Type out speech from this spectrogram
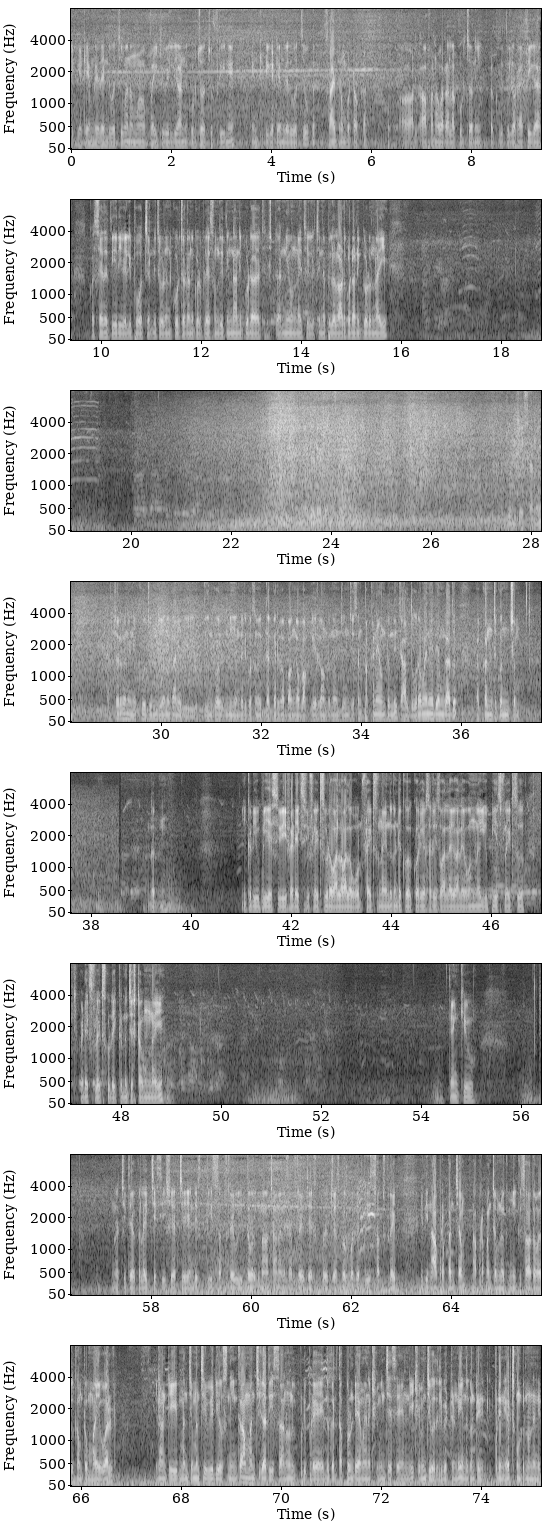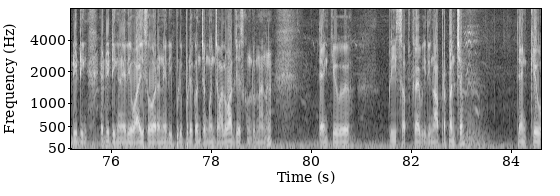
టికెట్ ఏం లేదండి వచ్చి మనము పైకి వెళ్ళి అన్ని కూర్చోవచ్చు ఫ్రీనే. ఎంట్రీ టికెట్ ఏం లేదు వచ్చి ఒక సాయంత్రం పూట ఒక హాఫ్ అన్ అవర్ అలా కూర్చొని ప్రకృతిలో హ్యాపీగా సేద తీరి వెళ్ళిపోవచ్చు అండి చూడండి కూర్చోడానికి కూడా ప్లేస్ ఉంది. తినడానికి కూడా అన్నీ ఉన్నాయి. చిన్న చిన్నపిల్లలు ఆడుకోవడానికి కూడా ఉన్నాయి. జూమ్ చేశాను. యాక్చువల్గా నేను ఎక్కువ జూమ్ చేయను కానీ ఇది దీనికోసం మీ అందరి కోసం ఇది దగ్గరగా బాగా బాగా క్లియర్గా ఉంటుందని జూమ్ చేశాను. పక్కనే ఉంటుంది చాలా దూరం అనేది ఏం కాదు పక్కన నుంచి కొంచెం. ఇక్కడ యూపీఎస్వి ఫెడెక్స్వి ఫ్లైట్స్ కూడా వాళ్ళ వాళ్ళ ఓన్ ఫ్లైట్స్ ఉన్నాయి. ఎందుకంటే కొరియర్ సర్వీస్ వాళ్ళ వాళ్ళ own U P S flights FedEx flights కూడా ఇక్కడ నుంచి ఇష్టం ఉన్నాయి. థ్యాంక్ యూ నచ్చితే ఒక లైక్ చేసి షేర్ చేయండి. ప్లీజ్ సబ్స్క్రైబ్ ఇంతవరకు నా ఛానల్ని సబ్స్క్రైబ్ చేసుకో చేసుకోకపోతే ప్లీజ్ సబ్స్క్రైబ్ ఇది నా ప్రపంచం. నా ప్రపంచంలోకి మీకు స్వాగతం. వెల్కమ్ టు మై వరల్డ్ ఇలాంటి మంచి మంచి వీడియోస్ని ఇంకా మంచిగా తీస్తాను. ఇప్పుడు ఇప్పుడే ఎందుకంటే తప్పులుంటే ఏమైనా క్షమించేసేయండి. క్షమించి వదిలిపెట్టండి. ఎందుకంటే ఇప్పుడే నేర్చుకుంటున్నాను. నేను ఎడిటింగ్ ఎడిటింగ్ అనేది వాయిస్ ఓవర్ అనేది ఇప్పుడు ఇప్పుడే కొంచెం కొంచెం అలవాటు చేసుకుంటున్నాను. థ్యాంక్ యూ ప్లీజ్ సబ్స్క్రైబ్ ఇది నా ప్రపంచం. Thank you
